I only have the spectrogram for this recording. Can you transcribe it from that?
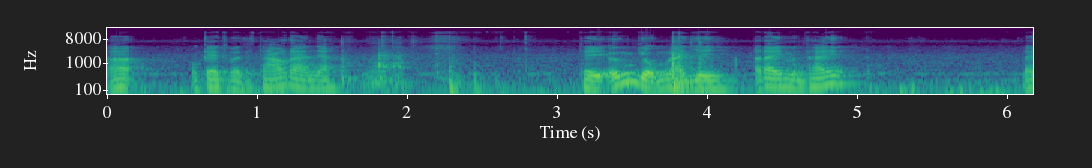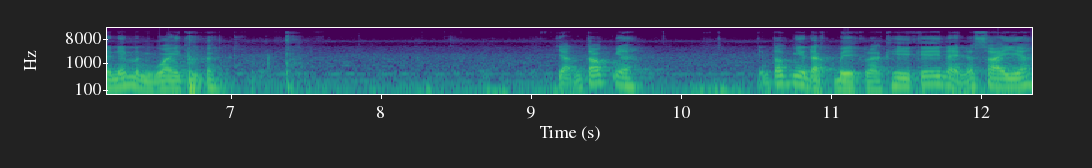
Đó. ok thì mình sẽ tháo ra nha. Thì ứng dụng là gì? Ở đây mình thấy. Đây nếu mình quay thử coi giảm tốc nha. Giảm tốc như đặc biệt là khi cái này nó xoay á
